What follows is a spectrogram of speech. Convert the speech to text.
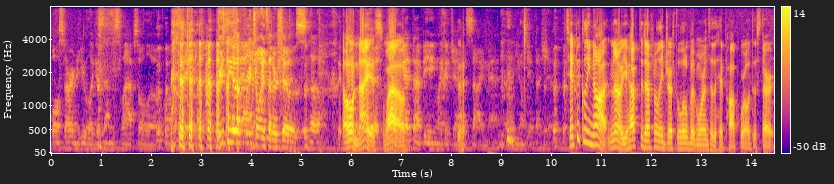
while starting to do like a semi slap solo on stage. We used to give out free joints at our shows. Uh, Oh, nice. You Wow. don't get that being like a jazz side man. You don't, you don't get that shit. Typically not. No, you have to definitely drift a little bit more into the hip hop world to start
